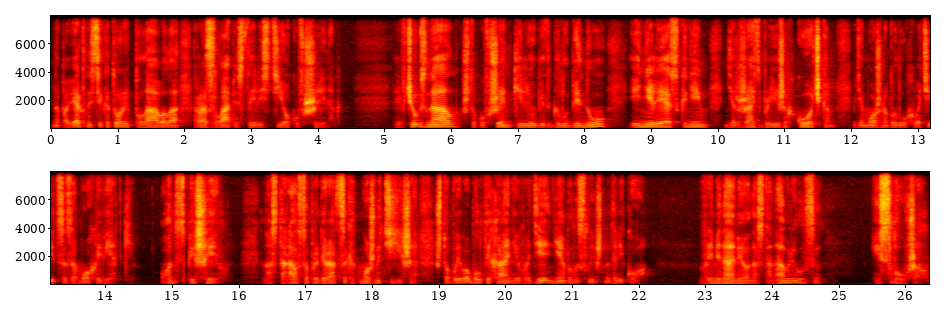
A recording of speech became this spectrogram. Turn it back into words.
на поверхности которой плавало разлапистое листье кувшинок. Левчук знал, что кувшинки любят глубину и не лез к ним, держась ближе к кочкам, где можно было ухватиться за мох и ветки. Он спешил, но старался пробираться как можно тише, чтобы его бултыхание в воде не было слышно далеко. Временами он останавливался и слушал.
